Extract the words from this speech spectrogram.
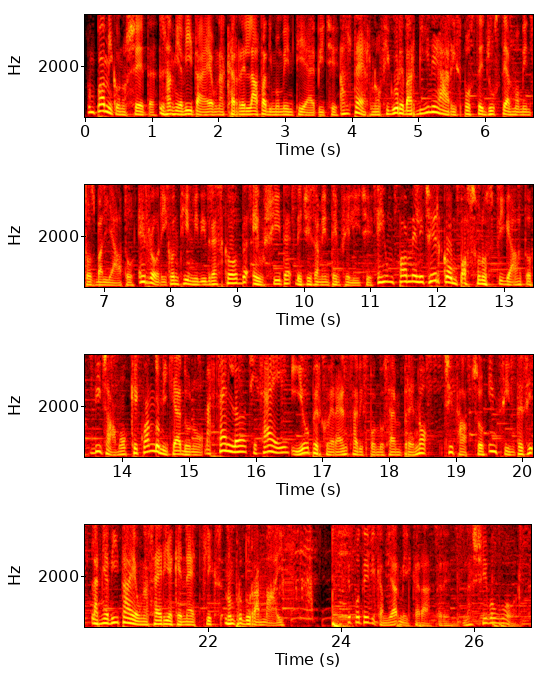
Un po' mi conoscete, la mia vita è una carrellata di momenti epici. Alterno figure barbine a risposte giuste al momento sbagliato, errori continui di dress code e uscite decisamente infelici. E un po' me le cerco, un po' sono sfigato. Diciamo che quando mi chiedono Marcello, ci sei? io per coerenza rispondo sempre no, ci faccio. In sintesi, la mia vita è una serie che Netflix non produrrà mai. Se potevi cambiarmi il carattere, nascevo Ward.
